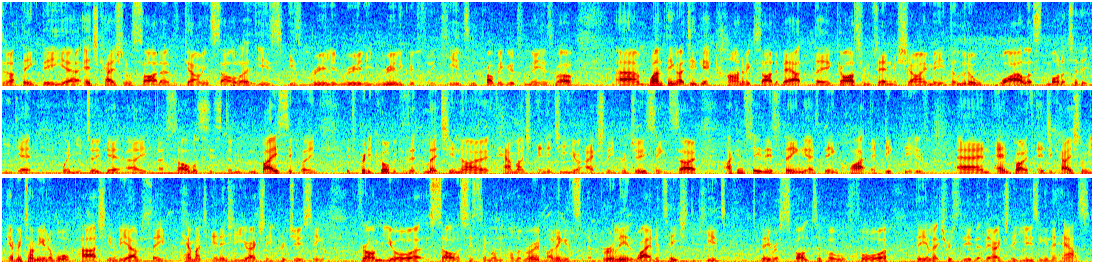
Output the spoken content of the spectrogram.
and I think the uh, educational side of going solar is, is really, really, really good for the kids and probably good for me as well. Um, one thing I did get kind of excited about, the guys from Zen were showing me the little wireless monitor that you get when you do get a, a solar system. And basically, it's pretty cool because it lets you know how much energy you're actually producing. So I can see this thing as being quite addictive and, and both educational. Every time you're going to walk past, you're going to be able to see how much energy you're actually producing from your solar system on, on the roof. I think it's a brilliant way to teach the kids be responsible for the electricity that they're actually using in the house.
